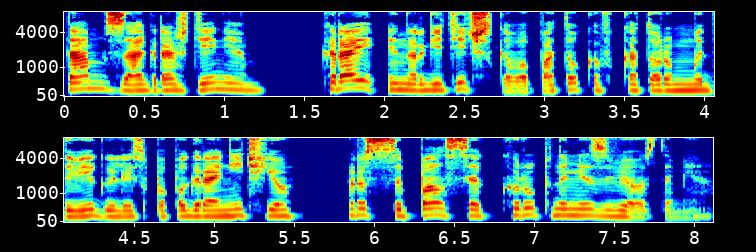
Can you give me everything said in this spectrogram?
Там, за ограждением, край энергетического потока, в котором мы двигались по пограничью, рассыпался крупными звездами.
